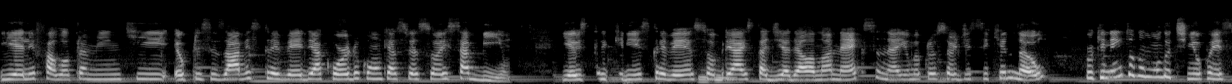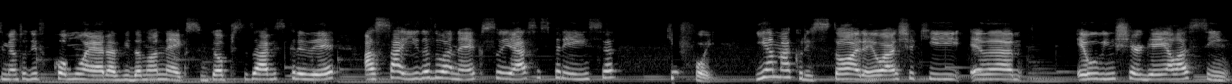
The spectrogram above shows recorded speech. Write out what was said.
E ele falou para mim que eu precisava escrever de acordo com o que as pessoas sabiam. E eu queria escrever sobre uhum. a estadia dela no anexo, né? E o meu professor disse que não, porque nem todo mundo tinha o conhecimento de como era a vida no anexo. Então eu precisava escrever a saída do anexo e essa experiência que foi. E a macrohistória, eu acho que ela eu enxerguei ela assim,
